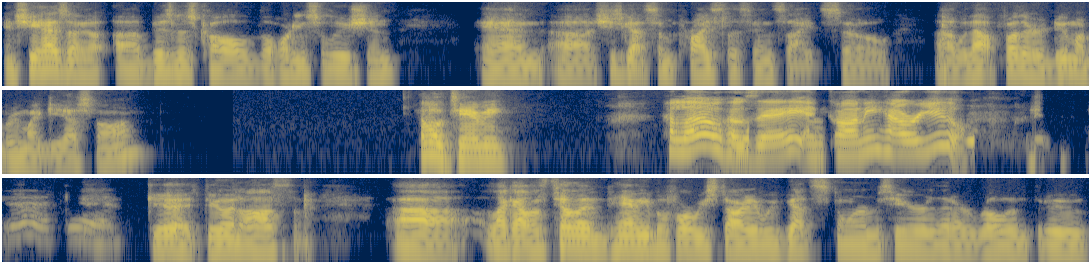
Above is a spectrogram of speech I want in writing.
and she has a, a business called the Hoarding Solution, and uh, she's got some priceless insights. So uh, without further ado, I'm gonna bring my guest on. Hello, Tammy. Hello, Jose and Connie. How are you? Good, good. Good, doing awesome. Uh, like I was telling Tammy before we started, we've got storms here that are rolling through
